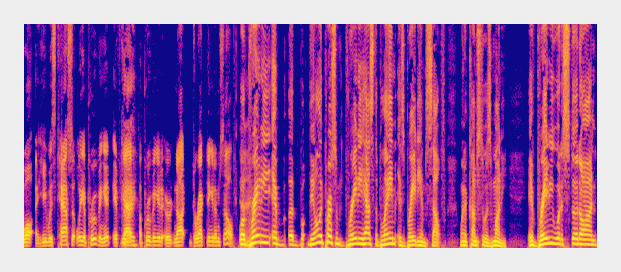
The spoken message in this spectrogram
Well, he was tacitly approving it, if not approving it or not directing it himself. Well, Brady, if, uh, b- the only person Brady has to blame is Brady himself when it comes to his money. If Brady would have stood on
